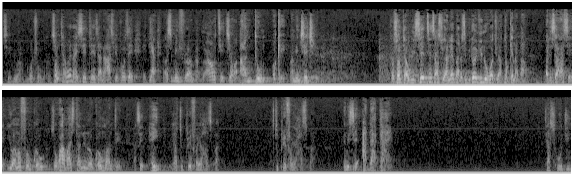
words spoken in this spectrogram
Say, no, I'm not from Kwahu. Sometimes when I say things and I ask people, say, eh, yeah, that's me from, I'm out here, Antom. Okay, I'm in church. Because sometimes we say things as we are led by the so we don't even know what we are talking about. But he said, I say, you are not from Kwahu. So why am I standing on Kwahu mountain? I said, hey, you have to pray for your husband. You have to pray for your husband. And he said, at that time, just holding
